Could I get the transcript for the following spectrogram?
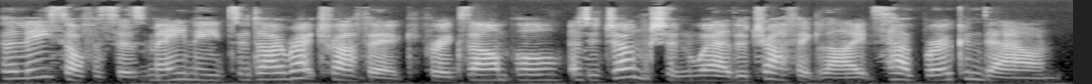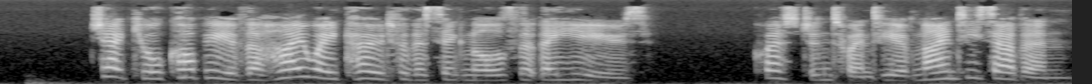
Police officers may need to direct traffic, for example, at a junction where the traffic lights have broken down. Check your copy of the highway code for the signals that they use. Question 20 of 97.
